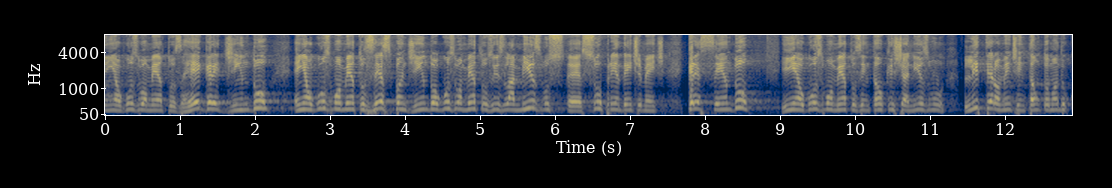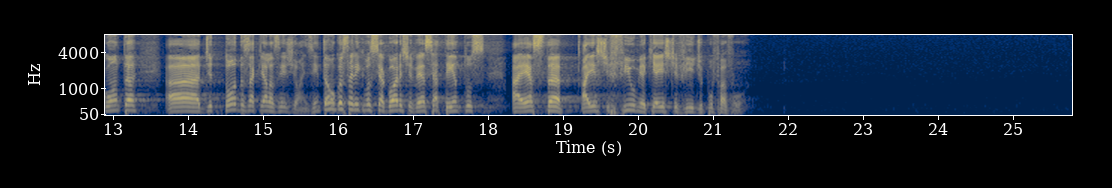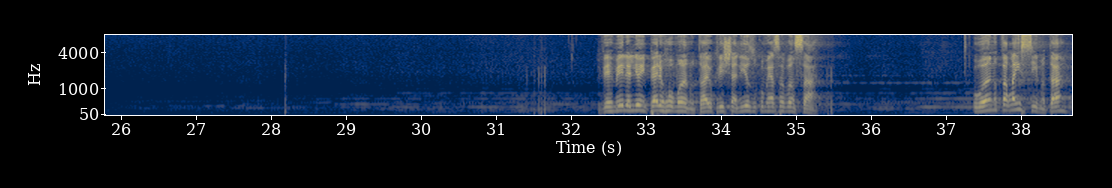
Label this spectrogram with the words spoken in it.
em alguns momentos, regredindo, em alguns momentos expandindo, em alguns momentos o islamismo é, surpreendentemente crescendo, e em alguns momentos então o cristianismo literalmente então tomando conta ah, de todas aquelas regiões. Então eu gostaria que você agora estivesse atentos a esta a este filme aqui, a este vídeo, por favor. Vermelho ali é o Império Romano, tá? E o cristianismo começa a avançar. O ano está lá em cima, tá?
